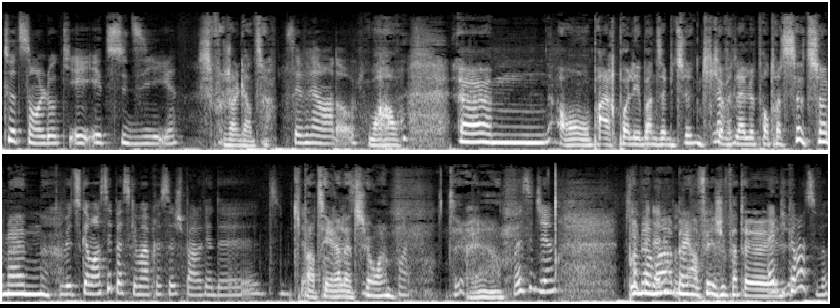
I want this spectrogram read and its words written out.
tout son look est étudié. Il faut que je regarde ça. C'est vraiment drôle. Wow. Euh, on perd pas les bonnes habitudes. Qui a fait de la lutte pour toi cette semaine? Veux-tu commencer? Parce que moi, après ça, je parlerai de... Tu partiras là-dessus, hein? Ouais. C'est. Vas-y, Jim. Premièrement, ben en fait, j'ai fait euh, Et puis comment tu vas?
